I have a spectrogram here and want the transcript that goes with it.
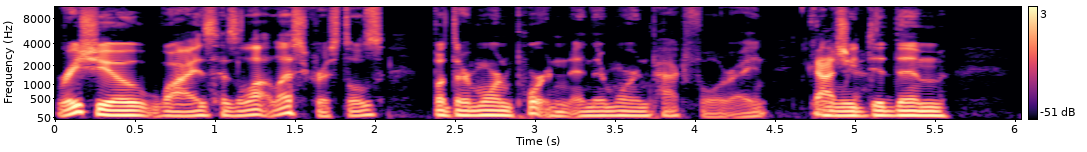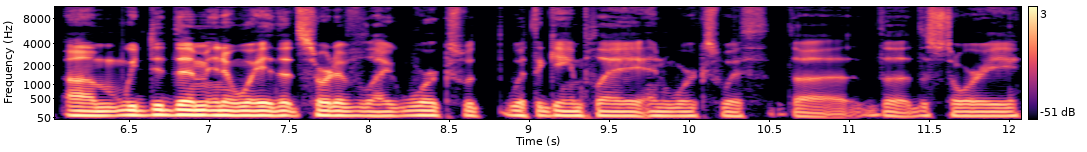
ratio wise, has a lot less crystals, but they're more important and they're more impactful, right? And we did them. Um, we did them in a way that sort of like works with with the gameplay and works with the the the story,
